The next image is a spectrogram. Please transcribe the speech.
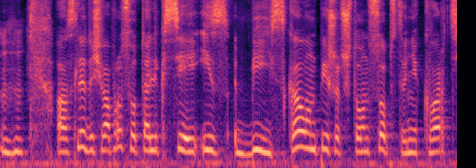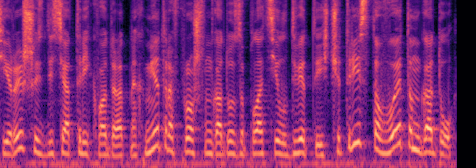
Угу. Следующий вопрос от Алексея из Бийска. Он пишет, что он собственник квартиры 63 квадратных метра. В прошлом году заплатил 2300, в этом году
